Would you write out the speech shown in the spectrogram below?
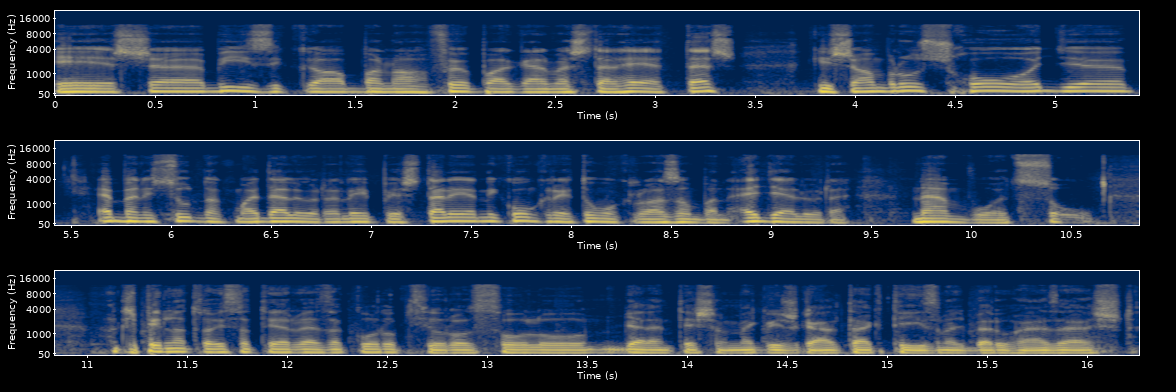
és bízik abban a főpolgármester helyettes Kis Ambrus, hogy ebben is tudnak majd előre lépést elérni, konkrétumokról azonban egyelőre nem volt szó. Hát egy pillanatra visszatérve ez a korrupcióról szóló jelentésen megvizsgálták 10 nagy beruházást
